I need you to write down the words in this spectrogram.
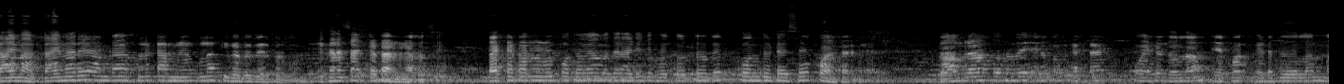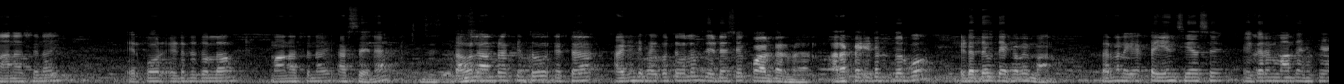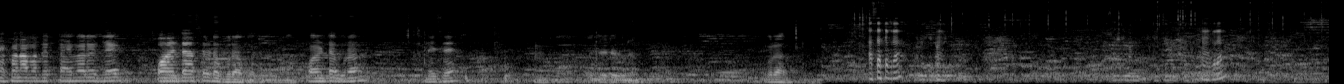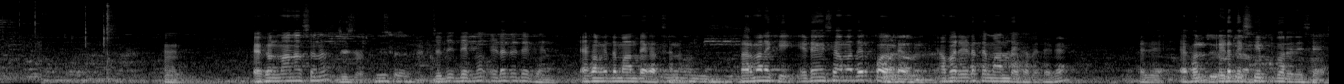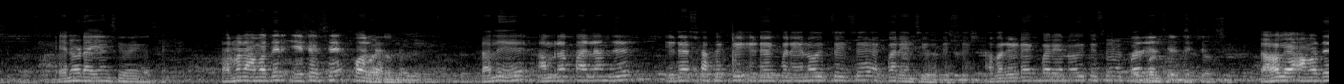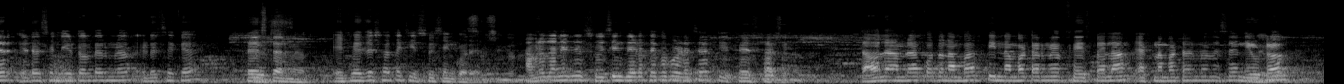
Timer টাইমারে আমরা আসলে টার্মিনালগুলো কীভাবে বের করব? এখানে চারটা টার্মিনাল আছে। চারটা টার্মিনাল প্রথমে আমাদের আইডেন্টিফাই করতে হবে কোন দুটো আছে কয়েল টার্মিনাল তো আমরা প্রথমে এরকম একটা পয়েন্টে ধরলাম এরপর এটাতে ধরলাম মান আসে নাই। এরপর এটাতে ধরলাম মান আসে নাই আসছে না? তাহলে আমরা কিন্তু একটা আইডেন্টিফাই করতে পারলাম যে এটা হচ্ছে কয়েল টার্মিনাল আর একটা এটাতে ধরবো এটাতেও দেখাবে মান। তার মানে একটা এনসি আছে। এই কারণে মান দেখাচ্ছে এখন আমাদের টাইমারের যে পয়েন্টটা আছে ওটা ঘুরাবো। পয়েন্টটা ঘুরান নিচে। ঘুরান। হ্যাঁ। এখন মান আছে না? জি স্যার। যদি দেখব এটাতে দেখেন এখন কিন্তু মান দেখাচ্ছে না। তার মানে কি? এটা হচ্ছে আমাদের টার্মিনাল আবার এটাতে মান দেখাবে দেখেন। এই যে এখন এটাতে শিফট করে দিছে। এনোড আইএনসি হয়ে গেছে। তার মানে আমাদের এটা হচ্ছে কয়েল টার্মিনাল তাহলে আমরা পাইলাম যে এটার সাপেক্ষে এটা একবার এন হইতেছে একবার এনসি হইতেছে। আবার এটা একবার এন হইতেছে একবার এনসি হইতেছে। তাহলে আমাদের এটা হচ্ছে নিউট্রাল টার্মিনাল এটা হচ্ছে কে? ফেজ টার্মিনাল এই ফেজের সাথে কি সুইচিং করে। আমরা জানি যে সুইচিং যেটাতে করব এটা হচ্ছে কি? ফেজ থাকে। তাহলে আমরা কত নাম্বার? তিন নাম্বার টার্মিনাল ফেজ পেলাম এক নাম্বার টার্মিনাল হচ্ছে নিউট্রাল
